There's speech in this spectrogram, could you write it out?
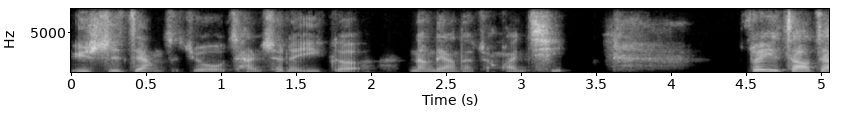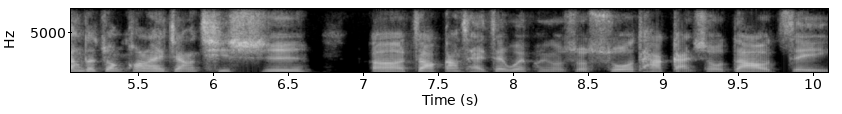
于是这样子就产生了一个能量的转换器。所以照这样的状况来讲，其实，呃，照刚才这位朋友所说，他感受到这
